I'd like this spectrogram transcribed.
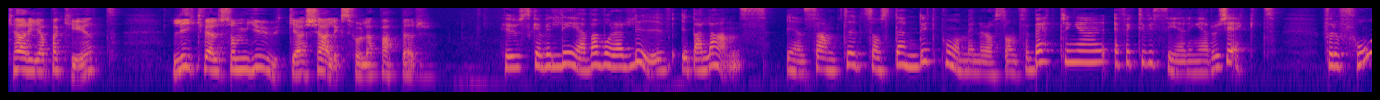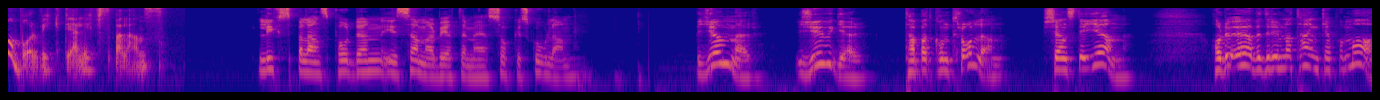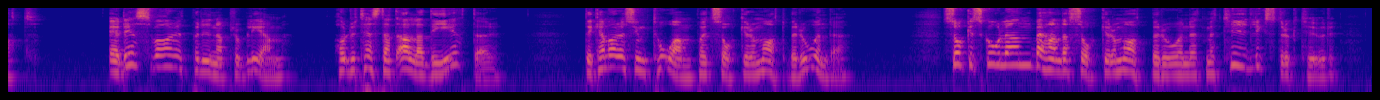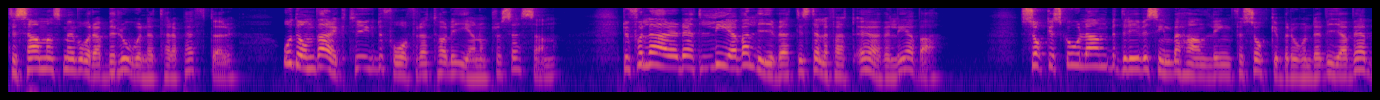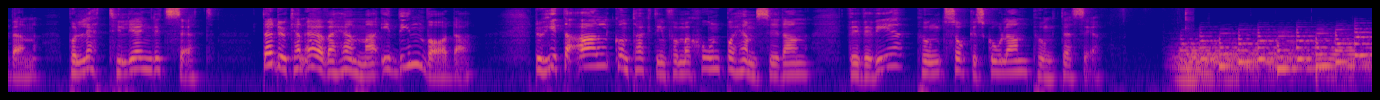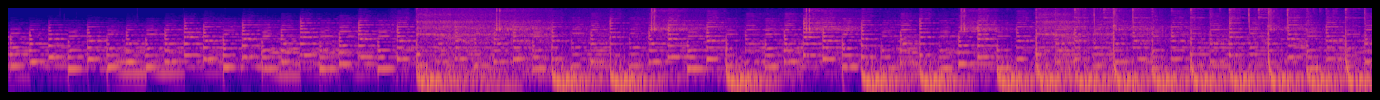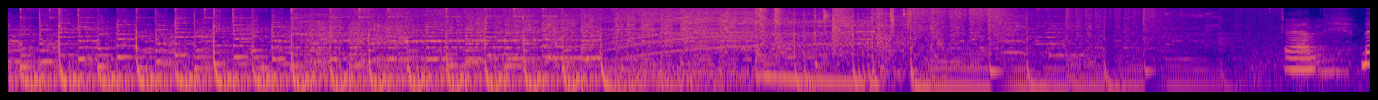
karga paket, likväl som mjuka, kärleksfulla papper. Hur ska vi leva våra liv i balans i en samtid som ständigt påminner oss om förbättringar, effektiviseringar och jäkt för att få vår viktiga livsbalans? Livsbalanspodden i samarbete med Sockerskolan. Gömmer, ljuger, tappat kontrollen. Känns det igen? Har du överdrivna tankar på mat? Är det svaret på dina problem? Har du testat alla dieter? Det kan vara symptom på ett socker och matberoende. Sockerskolan behandlar socker och matberoendet med tydlig struktur tillsammans med våra beroendeterapeuter och de verktyg du får för att ta dig igenom processen. Du får lära dig att leva livet istället för att överleva. Sockerskolan bedriver sin behandling för sockerberoende via webben på lättillgängligt sätt där du kan öva hemma i din vardag. Du hittar all kontaktinformation på hemsidan www.sockerskolan.se.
